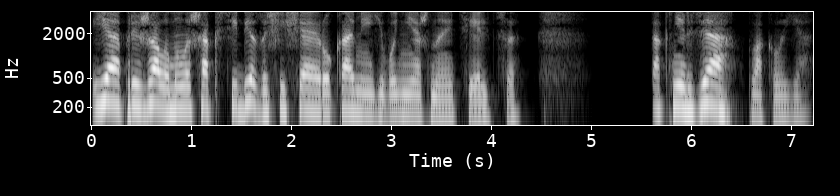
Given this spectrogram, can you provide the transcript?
Я прижала малыша к себе, защищая руками его нежное тельце. «Так нельзя», — плакала я.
